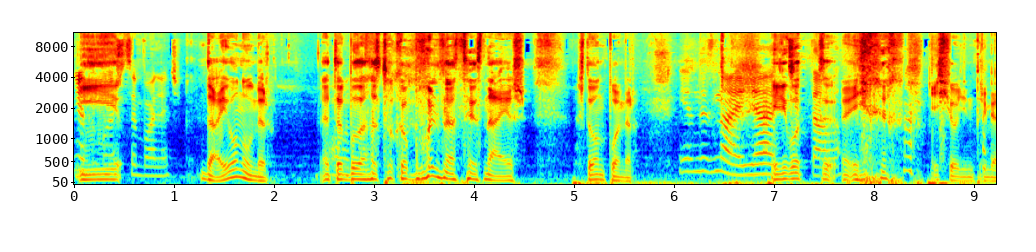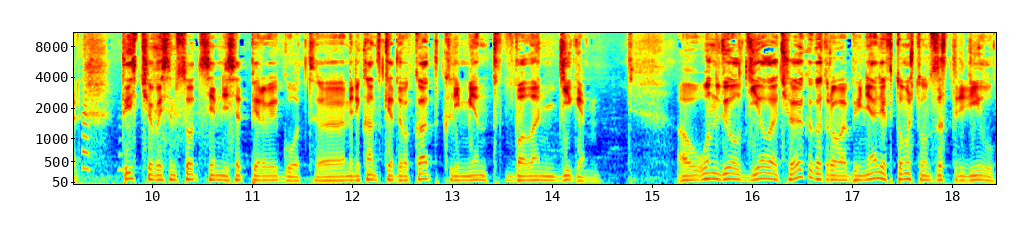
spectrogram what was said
И да, и он умер. Это Вот. было настолько больно, ты знаешь, что он помер. Я не знаю, я Или вот читала. э, еще один пример. 1871 год. Э, Американский адвокат Климент Валандигем. Э, Он вел дело человека, которого обвиняли в том, что он застрелил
